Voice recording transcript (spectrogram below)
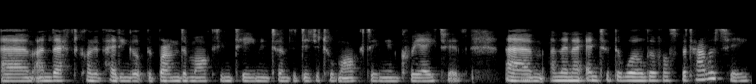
um, and left kind of heading up the brand and marketing team in terms of digital marketing and creative. Um, and then I entered the world of hospitality.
